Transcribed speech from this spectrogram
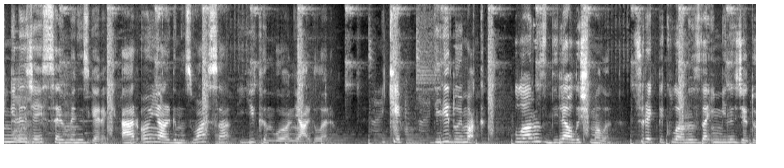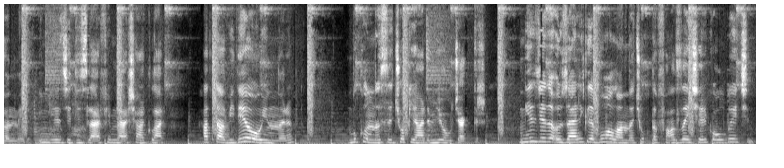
İngilizceyi sevmeniz gerek. Eğer ön yargınız varsa yıkın bu ön yargıları. 2. Dili duymak. Kulağınız dile alışmalı. Sürekli kulağınızda İngilizce dönmeli. İngilizce diziler, filmler, şarkılar, hatta video oyunları bu konuda size çok yardımcı olacaktır. İngilizce'de özellikle bu alanda çok da fazla içerik olduğu için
